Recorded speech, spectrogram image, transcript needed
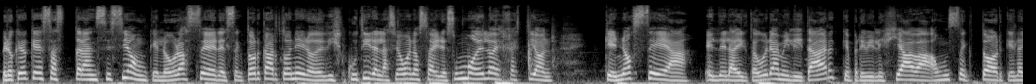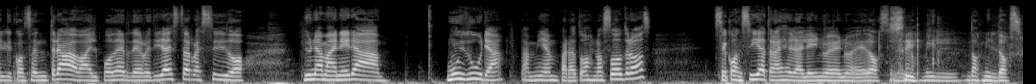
pero creo que esa transición que logró hacer el sector cartonero de discutir en la Ciudad de Buenos Aires un modelo de gestión que no sea el de la dictadura militar, que privilegiaba a un sector que era el que concentraba el poder de retirar este residuo de una manera muy dura también para todos nosotros, se consigue a través de la ley 992 en Sí. el 2000 2002.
